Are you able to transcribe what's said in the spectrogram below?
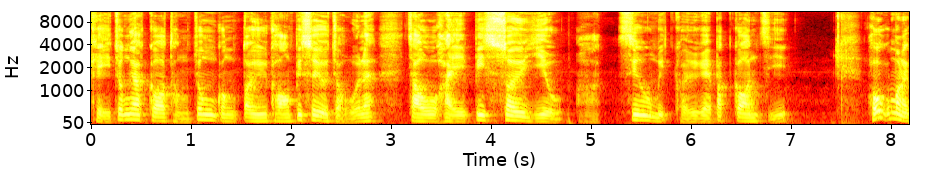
其中一個同中共對抗必須要做嘅咧，就係必須要嚇消滅佢嘅筆桿子。好，咁我哋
